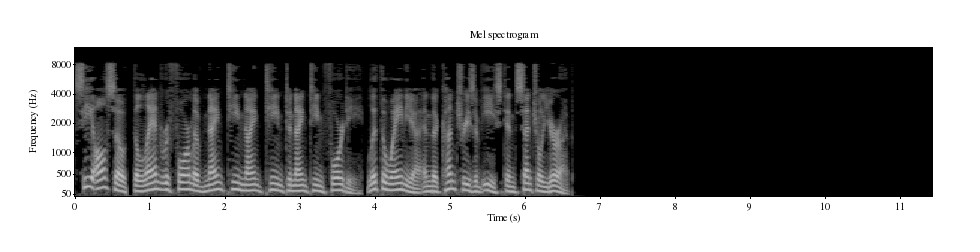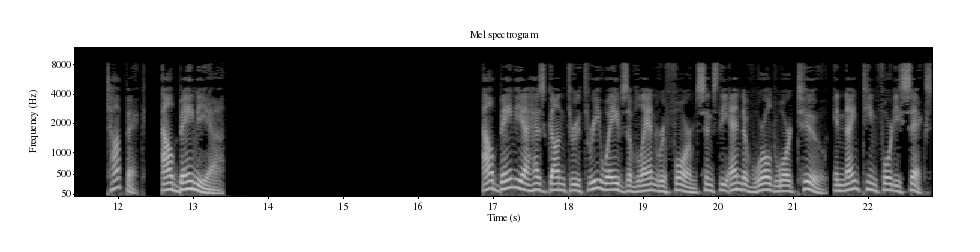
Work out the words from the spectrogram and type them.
See also, the land reform of 1919–1940, Lithuania and the countries of East and Central Europe. Albania Albania has gone through three waves of land reform since the end of World War II. In 1946,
